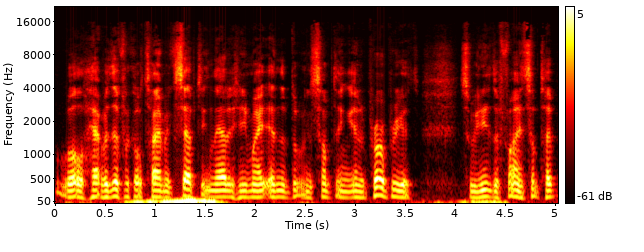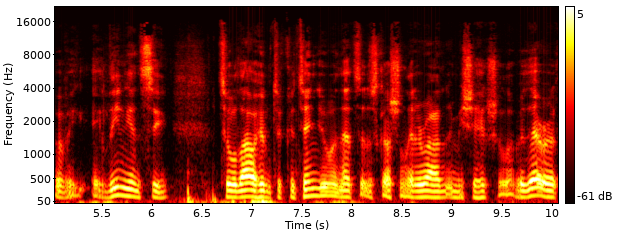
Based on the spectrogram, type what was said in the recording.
will have a difficult time accepting that, and he might end up doing something inappropriate. So we need to find some type of a, a leniency to allow him to continue, and that's a discussion later on in Misha Hikshel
